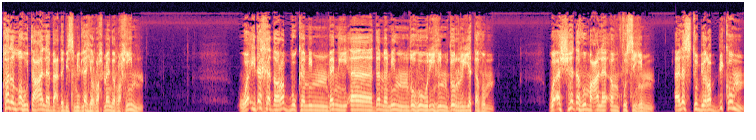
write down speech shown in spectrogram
قال الله تعالى بعد بسم الله الرحمن الرحيم وإذا خذ ربك من بني آدم من ظهورهم ذريتهم وأشهدهم على أنفسهم ألست بربكم؟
